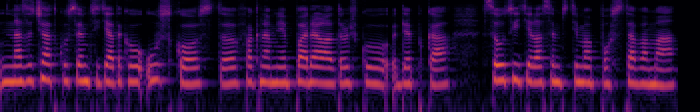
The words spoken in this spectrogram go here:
na začátku jsem cítila takovou úzkost, fakt na mě padala trošku depka, soucítila jsem s těma postavama,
